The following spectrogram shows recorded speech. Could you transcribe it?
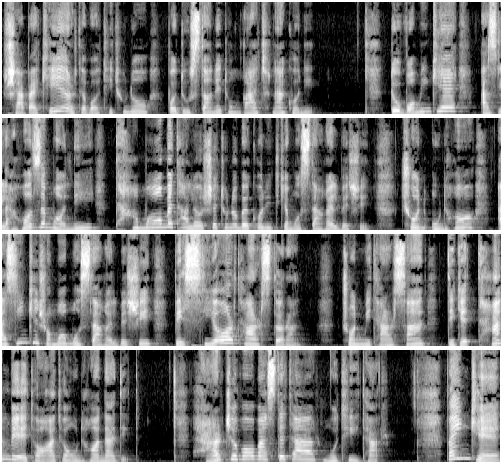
شبکه ارتباطیتون رو با دوستانتون قطع نکنید. دوم اینکه از لحاظ مالی تمام تلاشتون رو بکنید که مستقل بشید. چون اونها از اینکه شما مستقل بشید بسیار ترس دارن. چون میترسن دیگه تن به اطاعت اونها ندید. هرچه وابسته تر مطیع تر و اینکه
